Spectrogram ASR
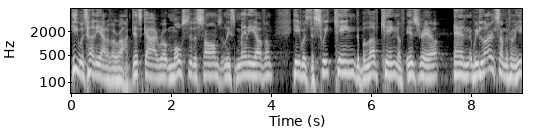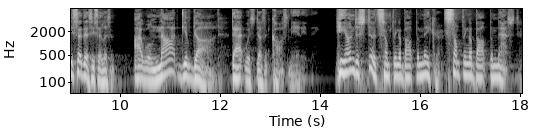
he was honey out of a rock. This guy wrote most of the Psalms, at least many of them. He was the sweet king, the beloved king of Israel. And we learned something from him. He said this He said, Listen, I will not give God that which doesn't cost me anything. He understood something about the maker, something about the master.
